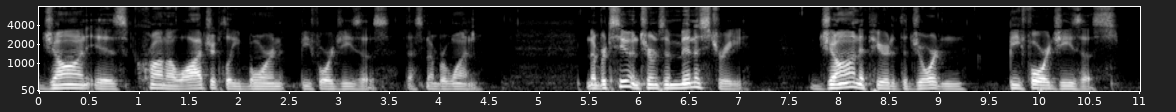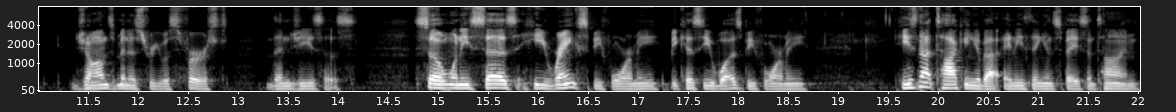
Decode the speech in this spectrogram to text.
John is chronologically born before Jesus. That's number one. Number two, in terms of ministry, John appeared at the Jordan before Jesus. John's ministry was first, then Jesus. So when he says he ranks before me because he was before me, he's not talking about anything in space and time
